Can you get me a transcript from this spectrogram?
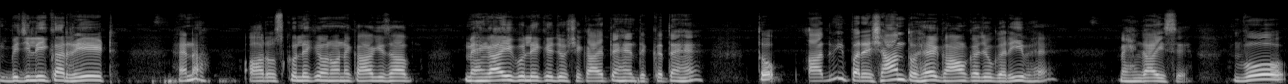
बिजली का रेट, है ना? और उसको लेके उन्होंने कहा कि साहब, महँगाई को लेके जो शिकायतें हैं, दिक्कतें हैं तो आदमी परेशान तो है, गाँव का जो गरीब है, महँगाई से। वो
